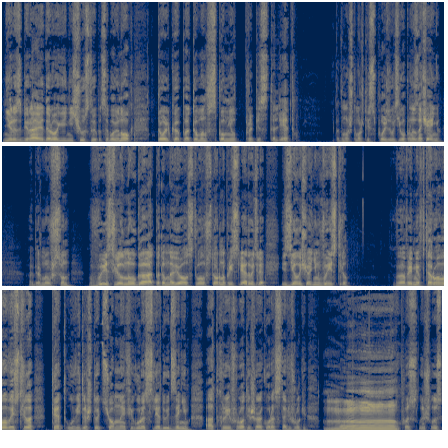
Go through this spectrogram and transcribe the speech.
не разбирая дороги и не чувствуя под собой ног. Только потом он вспомнил про пистолет и подумал, что может использовать его по назначению. Обернувшись, он выстрелил наугад, потом навел ствол в сторону преследователя и сделал еще один выстрел. Во время второго выстрела Тед увидел, что темная фигура следует за ним, открыв рот и широко расставив руки. му послышалось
